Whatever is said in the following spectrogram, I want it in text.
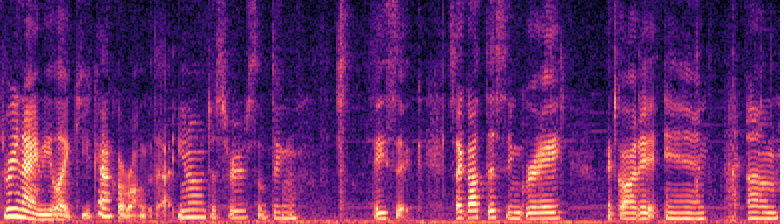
3.90 like you can't go wrong with that you know just for something basic. So I got this in gray. I got it in um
